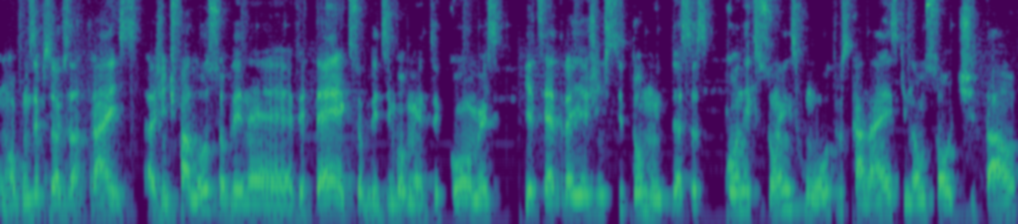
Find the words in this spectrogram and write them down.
alguns episódios atrás a gente falou sobre né, VTEC, sobre desenvolvimento e-commerce e etc. E a gente citou muito dessas conexões com outros canais que não só o digital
